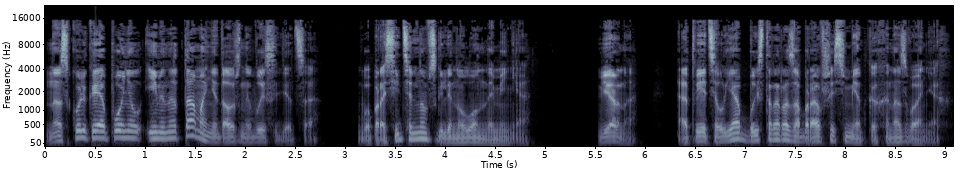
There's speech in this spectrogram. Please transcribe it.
«Насколько я понял, именно там они должны высадиться?» Вопросительно взглянул он на меня. «Верно», — ответил я, быстро разобравшись в метках и названиях.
